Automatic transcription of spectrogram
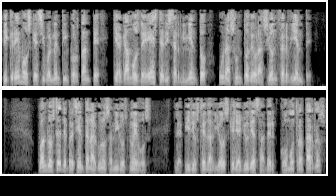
y creemos que es igualmente importante que hagamos de este discernimiento un asunto de oración ferviente. Cuando a usted le presentan algunos amigos nuevos, ¿le pide usted a Dios que le ayude a saber cómo tratarlos?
